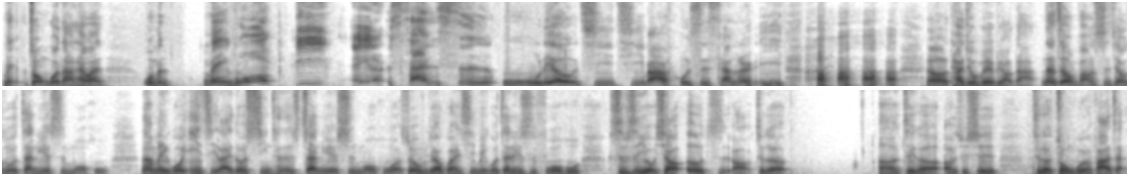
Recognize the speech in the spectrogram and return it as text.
美中国打台湾，我们美国一。A 二三四五六七七八五四三二一，哈哈哈哈然后他就不会表达。那这种方式叫做战略式模糊。那美国一直以来都形成的战略式模糊啊，所以我们就要关心美国战略式模糊是不是有效遏制啊这个呃这个呃就是这个中国的发展。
